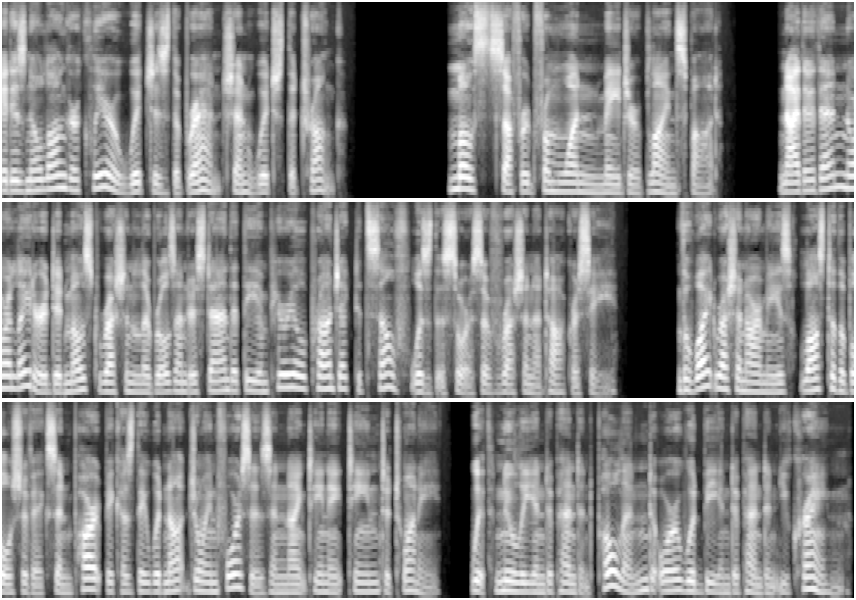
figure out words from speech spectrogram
It is no longer clear which is the branch and which the trunk. Most suffered from one major blind spot. Neither then nor later did most Russian liberals understand that the imperial project itself was the source of Russian autocracy. The White Russian armies lost to the Bolsheviks in part because they would not join forces in 1918 to 20 with newly independent Poland or would be independent Ukraine.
